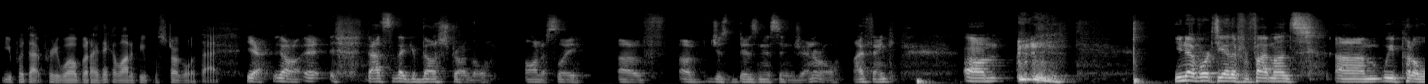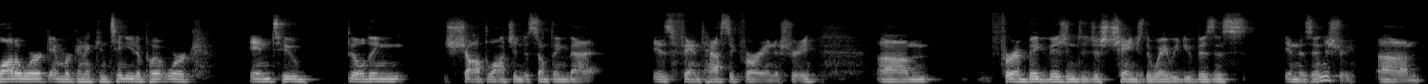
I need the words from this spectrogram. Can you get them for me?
you put that pretty well but i think a lot of people struggle with that Yeah, no, it, that's like the struggle, honestly, of of just business in general. I think. Um, you and I've worked together for five months. Um, we've put a lot of work, and we're going to continue to put work into building shop launch into something that is fantastic for our industry. Um, for a big vision to just change the way we do business in this industry. Um,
